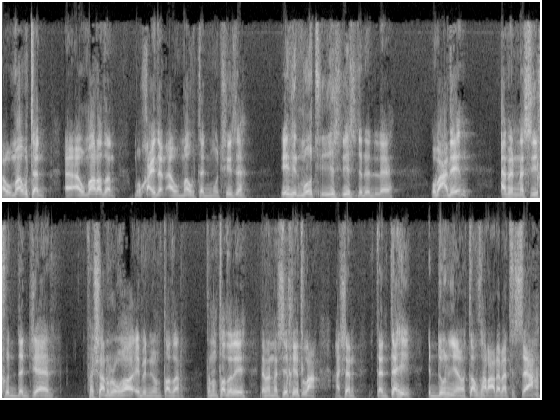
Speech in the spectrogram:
أو موتا أو مرضا مقعدا أو موتا مجهزا؟ يجي الموت يسدل الله وبعدين اما المسيح الدجال فشر غائب ينتظر. أنت منتظر إيه؟ لما المسيح يطلع عشان تنتهي الدنيا وتظهر علامات الساعة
